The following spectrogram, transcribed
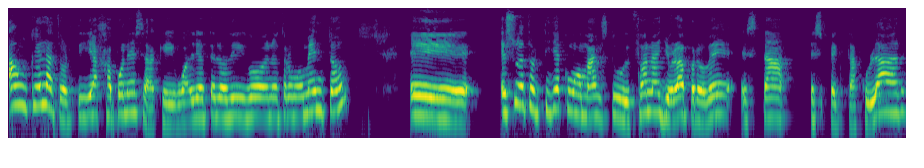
aunque la tortilla japonesa, que igual ya te lo digo en otro momento, eh, es una tortilla como más dulzona, yo la probé, está espectacular.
